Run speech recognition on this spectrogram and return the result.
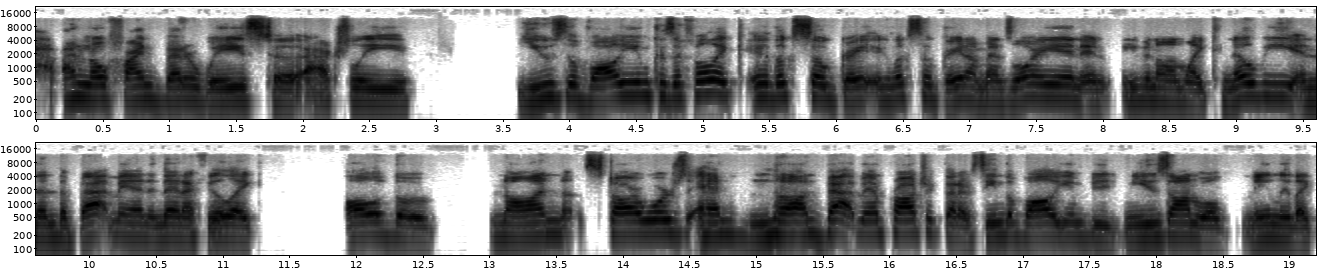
I don't know, find better ways to actually use the volume because I feel like it looks so great. It looks so great on Mandalorian and even on like Kenobi and then the Batman. And then I feel like all of the non Star Wars and non Batman project that I've seen the volume being used on, well, mainly like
